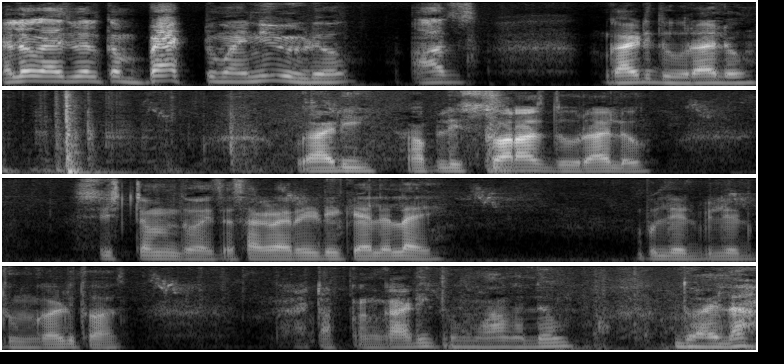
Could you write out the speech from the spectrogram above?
Hello guys welcome back to my new video आज गाडी धुवून राहिलो. गाडी आपली स्वराज धुवून राहिलो. सिस्टम धुवायचा सगळा रेडी केलेला आहे. बुलेट बिलेट धुवून गाडी तो आज. टपकन गाडी घेऊन मागं धुवायला.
